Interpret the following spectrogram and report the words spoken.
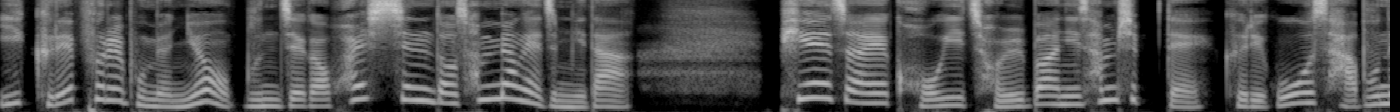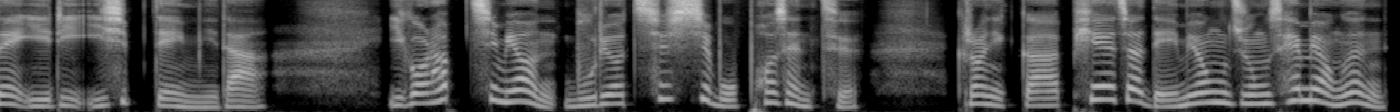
이 그래프를 보면요, 문제가 훨씬 더 선명해집니다. 피해자의 거의 절반이 30대, 그리고 4분의 1이 20대입니다. 이걸 합치면 무려 75%. 그러니까 피해자 4명 중 3명은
